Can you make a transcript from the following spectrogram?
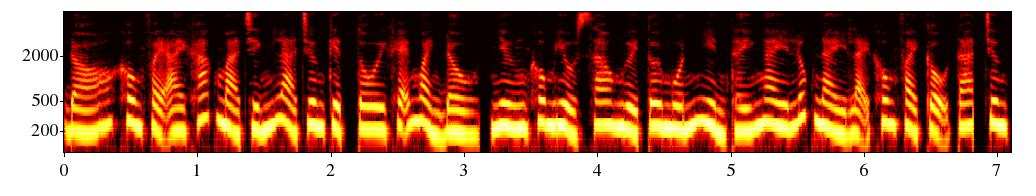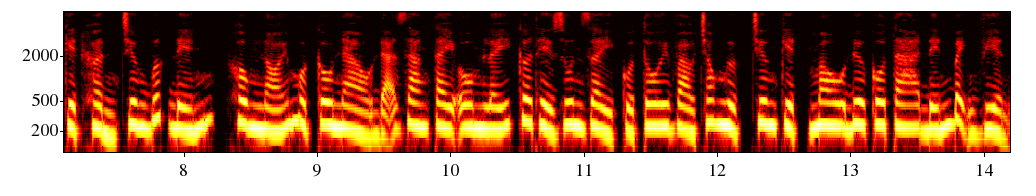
Đó không phải ai khác mà chính là Trương Kiệt tôi khẽ ngoảnh đầu, nhưng không hiểu sao người tôi muốn nhìn thấy ngay lúc này lại không phải cậu ta. Trương Kiệt khẩn trương bước đến, không nói một câu nào đã giang tay ôm lấy cơ thể run rẩy của tôi vào trong ngực. Trương Kiệt mau đưa cô ta đến bệnh viện.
